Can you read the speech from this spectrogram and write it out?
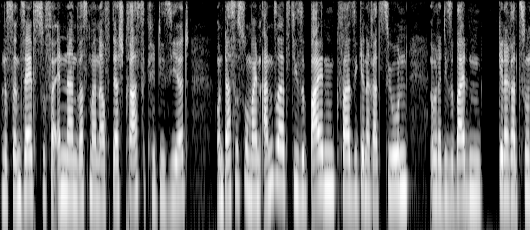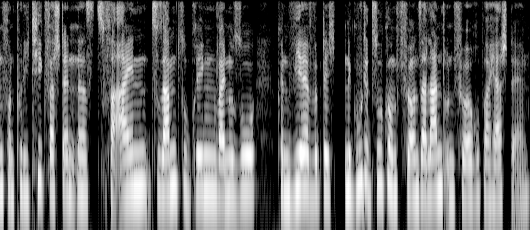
und es dann selbst zu verändern, was man auf der Straße kritisiert. Und das ist so mein Ansatz, diese beiden quasi Generationen oder diese beiden Generationen von Politikverständnis zu vereinen, zusammenzubringen, weil nur so können wir wirklich eine gute Zukunft für unser Land und für Europa herstellen.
